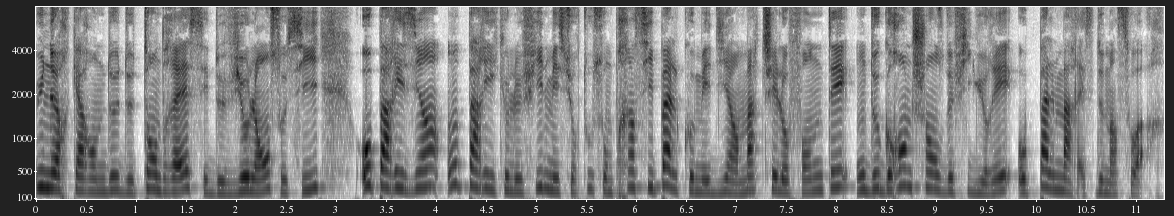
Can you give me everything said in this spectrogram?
1h42 de tendresse et de violence aussi. Aux Parisiens, on parie que le film et surtout son principal comédien Marcello Fonte ont de grandes chances de figurer au palmarès demain soir.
